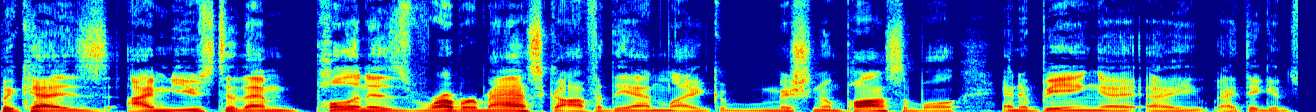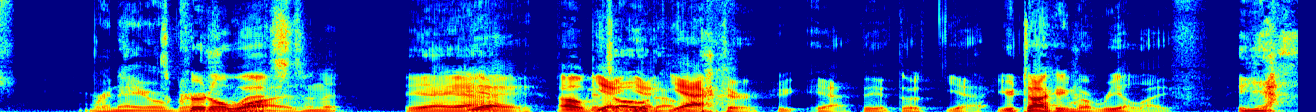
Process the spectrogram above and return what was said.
because I'm used to them pulling his rubber mask off at the end like Mission Impossible, and it being a, a I think it's Rene Auberjonois, Colonel West. isn't it? Yeah, yeah. Yeah. Oh, It's yeah, yeah, the actor. Yeah, the, the, yeah. You're talking about real life. Yeah,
